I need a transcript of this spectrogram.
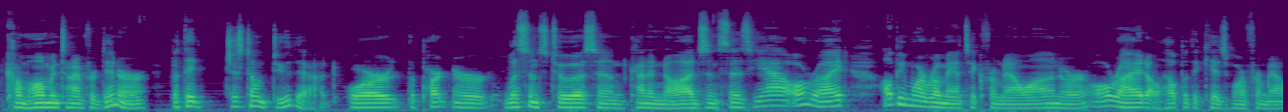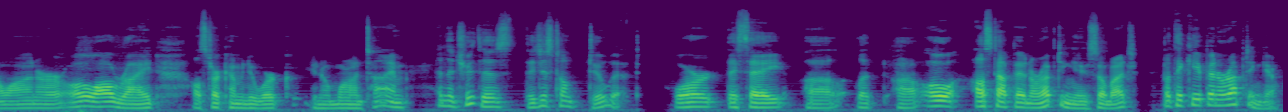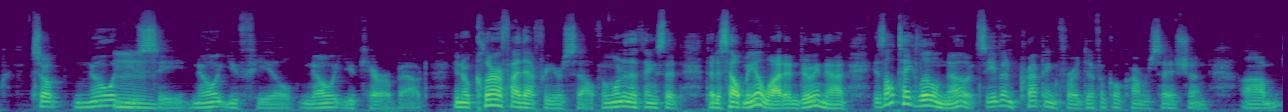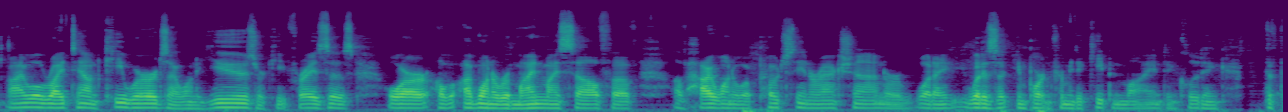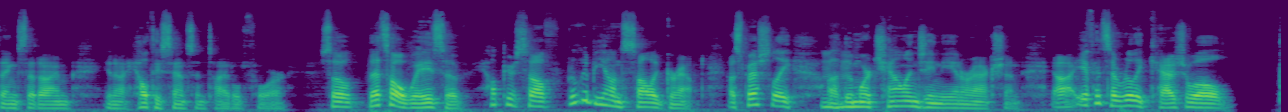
come home in time for dinner, but they just don't do that. Or the partner listens to us and kind of nods and says, Yeah, all right, I'll be more romantic from now on. Or, All right, I'll help with the kids more from now on. Or, Oh, all right, I'll start coming to work, you know, more on time. And the truth is, they just don't do it. Or they say, uh, let, uh, oh, I'll stop interrupting you so much, but they keep interrupting you. So know what mm. you see, know what you feel, know what you care about. You know, clarify that for yourself. And one of the things that, that has helped me a lot in doing that is I'll take little notes, even prepping for a difficult conversation. Um, I will write down keywords I want to use or key phrases, or I'll, I want to remind myself of of how I want to approach the interaction or what I what is important for me to keep in mind, including the things that I'm in a healthy sense entitled for. So that's all ways of help yourself really be on solid ground, especially uh, mm-hmm. the more challenging the interaction. Uh, if it's a really casual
